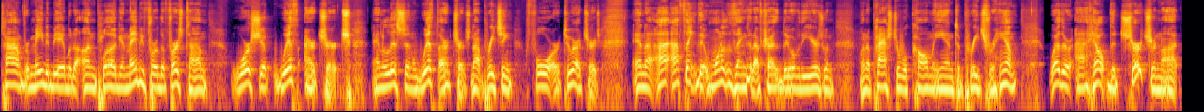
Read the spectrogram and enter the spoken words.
time for me to be able to unplug and maybe for the first time worship with our church and listen with our church, not preaching for or to our church. And uh, I, I think that one of the things that I've tried to do over the years when, when a pastor will call me in to preach for him, whether I help the church or not,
